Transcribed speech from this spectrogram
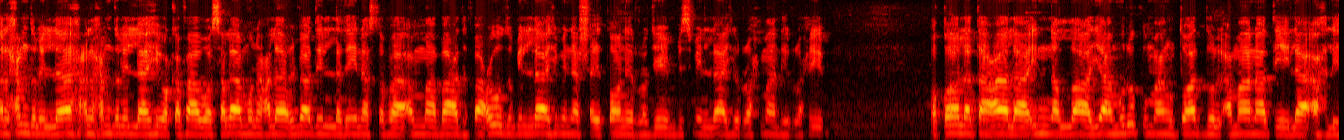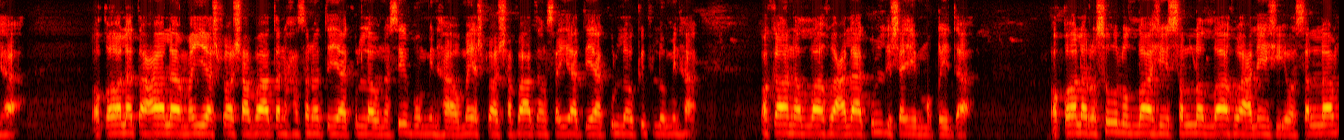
الحمد لله الحمد لله وكفى وسلام على عباد الذين اصطفى أما بعد فأعوذ بالله من الشيطان الرجيم بسم الله الرحمن الرحيم وقال تعالى إن الله يأمركم أن تؤدوا الأمانات إلى أهلها وقال تعالى من يشفى شفاعة حسنة يأكل له نصيب منها ومن يشفى شفاعة سيئة يأكل له كفل منها وكان الله على كل شيء مقيتا অকাল রসুল্লাহি সাল্লাহ আলহি ওসাল্লাম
